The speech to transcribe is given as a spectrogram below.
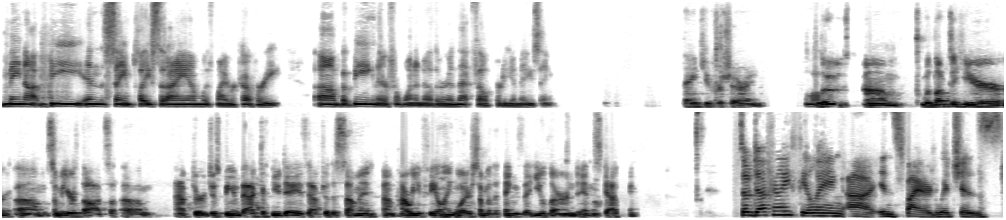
may not be in the same place that i am with my recovery um, but being there for one another and that felt pretty amazing thank you for sharing luz um, would love to hear um, some of your thoughts um, after just being back a few days after the summit. Um, how are you feeling? What are some of the things that you learned in this gathering? So definitely feeling uh, inspired, which is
